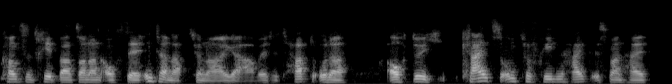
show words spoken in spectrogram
konzentriert war, sondern auch sehr international gearbeitet hat oder auch durch kleinste Unzufriedenheit ist man halt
